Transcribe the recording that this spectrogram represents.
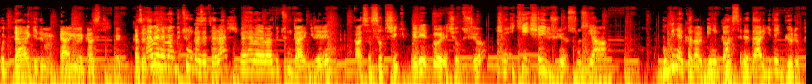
Bu dergi değil mi? Dergi ve gazete. gazete. Hemen hemen bütün gazeteler ve hemen hemen bütün dergilerin aslında satış ekipleri böyle çalışıyor. Şimdi iki şey düşünüyorsunuz. Ya bugüne kadar beni gazetede, dergide görüp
